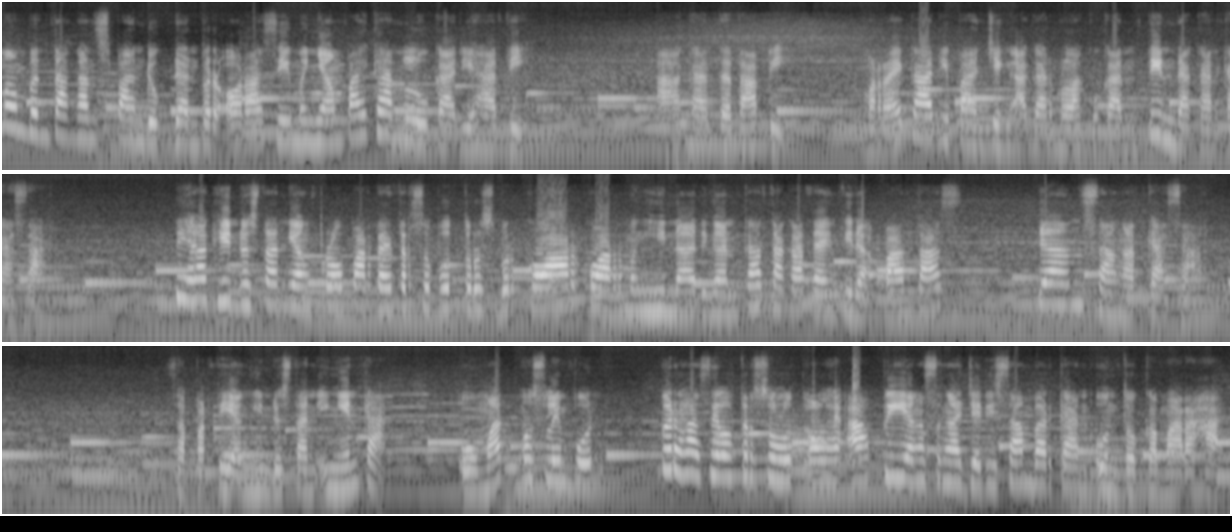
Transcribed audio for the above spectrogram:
membentangkan spanduk dan berorasi menyampaikan luka di hati. Akan tetapi, mereka dipancing agar melakukan tindakan kasar. Pihak Hindustan yang pro partai tersebut terus berkoar-koar menghina dengan kata-kata yang tidak pantas dan sangat kasar. Seperti yang Hindustan inginkan, umat muslim pun berhasil tersulut oleh api yang sengaja disambarkan untuk kemarahan.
